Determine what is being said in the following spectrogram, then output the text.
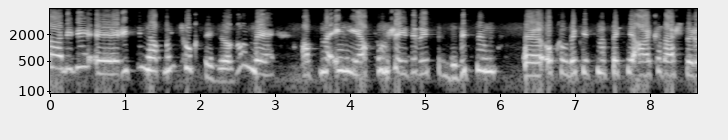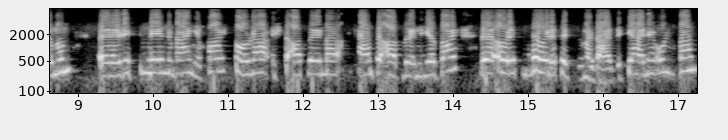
Sadece e, resim yapmayı çok seviyordum ve aslında en iyi yaptığım şey de resimdi. Bütün e, okuldaki sınıftaki arkadaşlarımın e, resimlerini ben yapar sonra işte adlarına kendi adlarını yazar ve öğretmene öyle teslim ederdik. Yani o yüzden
